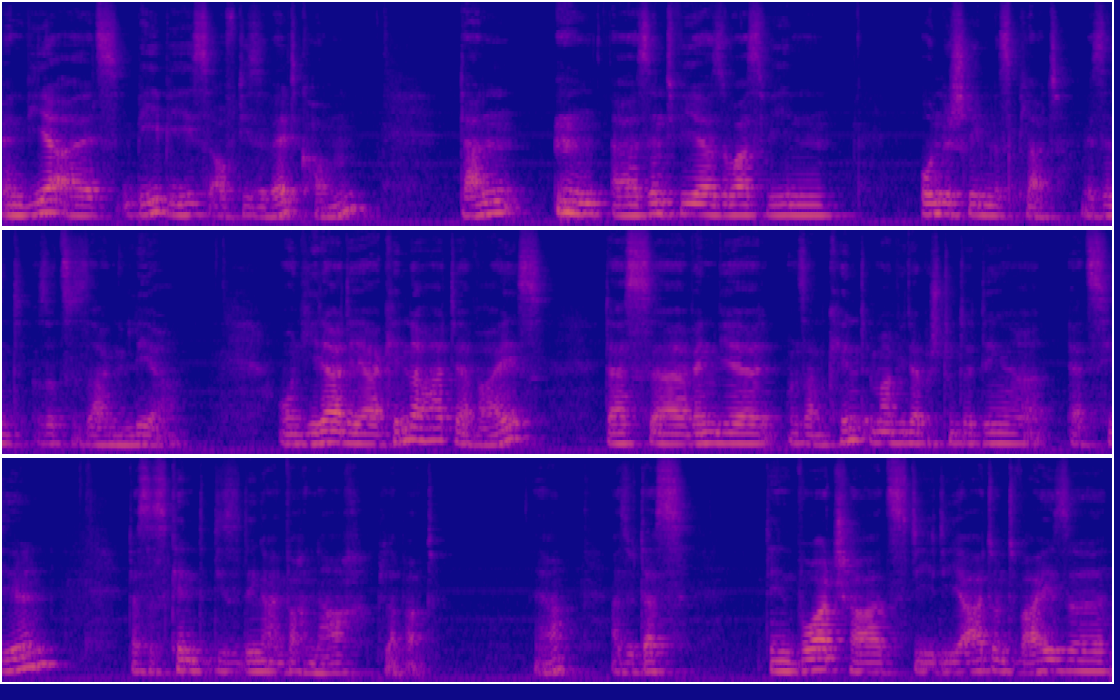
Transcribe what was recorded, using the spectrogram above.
Wenn wir als Babys auf diese Welt kommen, dann äh, sind wir sowas wie ein unbeschriebenes Blatt. Wir sind sozusagen leer. Und jeder, der Kinder hat, der weiß, dass äh, wenn wir unserem Kind immer wieder bestimmte Dinge erzählen, dass das Kind diese Dinge einfach nachplappert. Ja? Also dass den Wortschatz, die, die Art und Weise,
